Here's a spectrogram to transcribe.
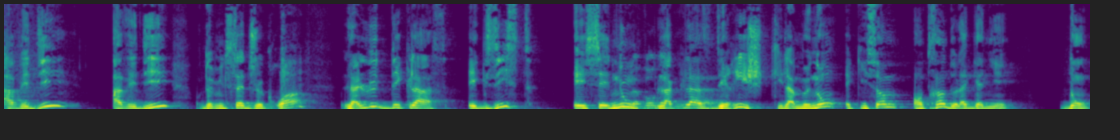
avait dit, avait dit, en 2007 je crois, la lutte des classes existe et c'est nous, la classe des riches, qui la menons et qui sommes en train de la gagner. Donc,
